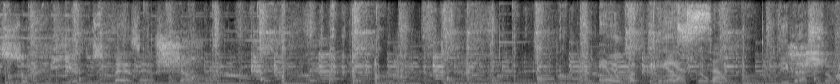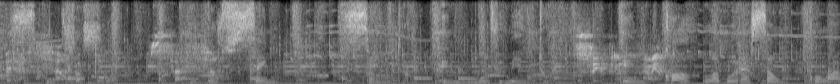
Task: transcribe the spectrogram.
Sofia dos pés no chão. É É uma uma criação, criação vibração, pulsação. Do Sem Centro em Movimento. Em colaboração com a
